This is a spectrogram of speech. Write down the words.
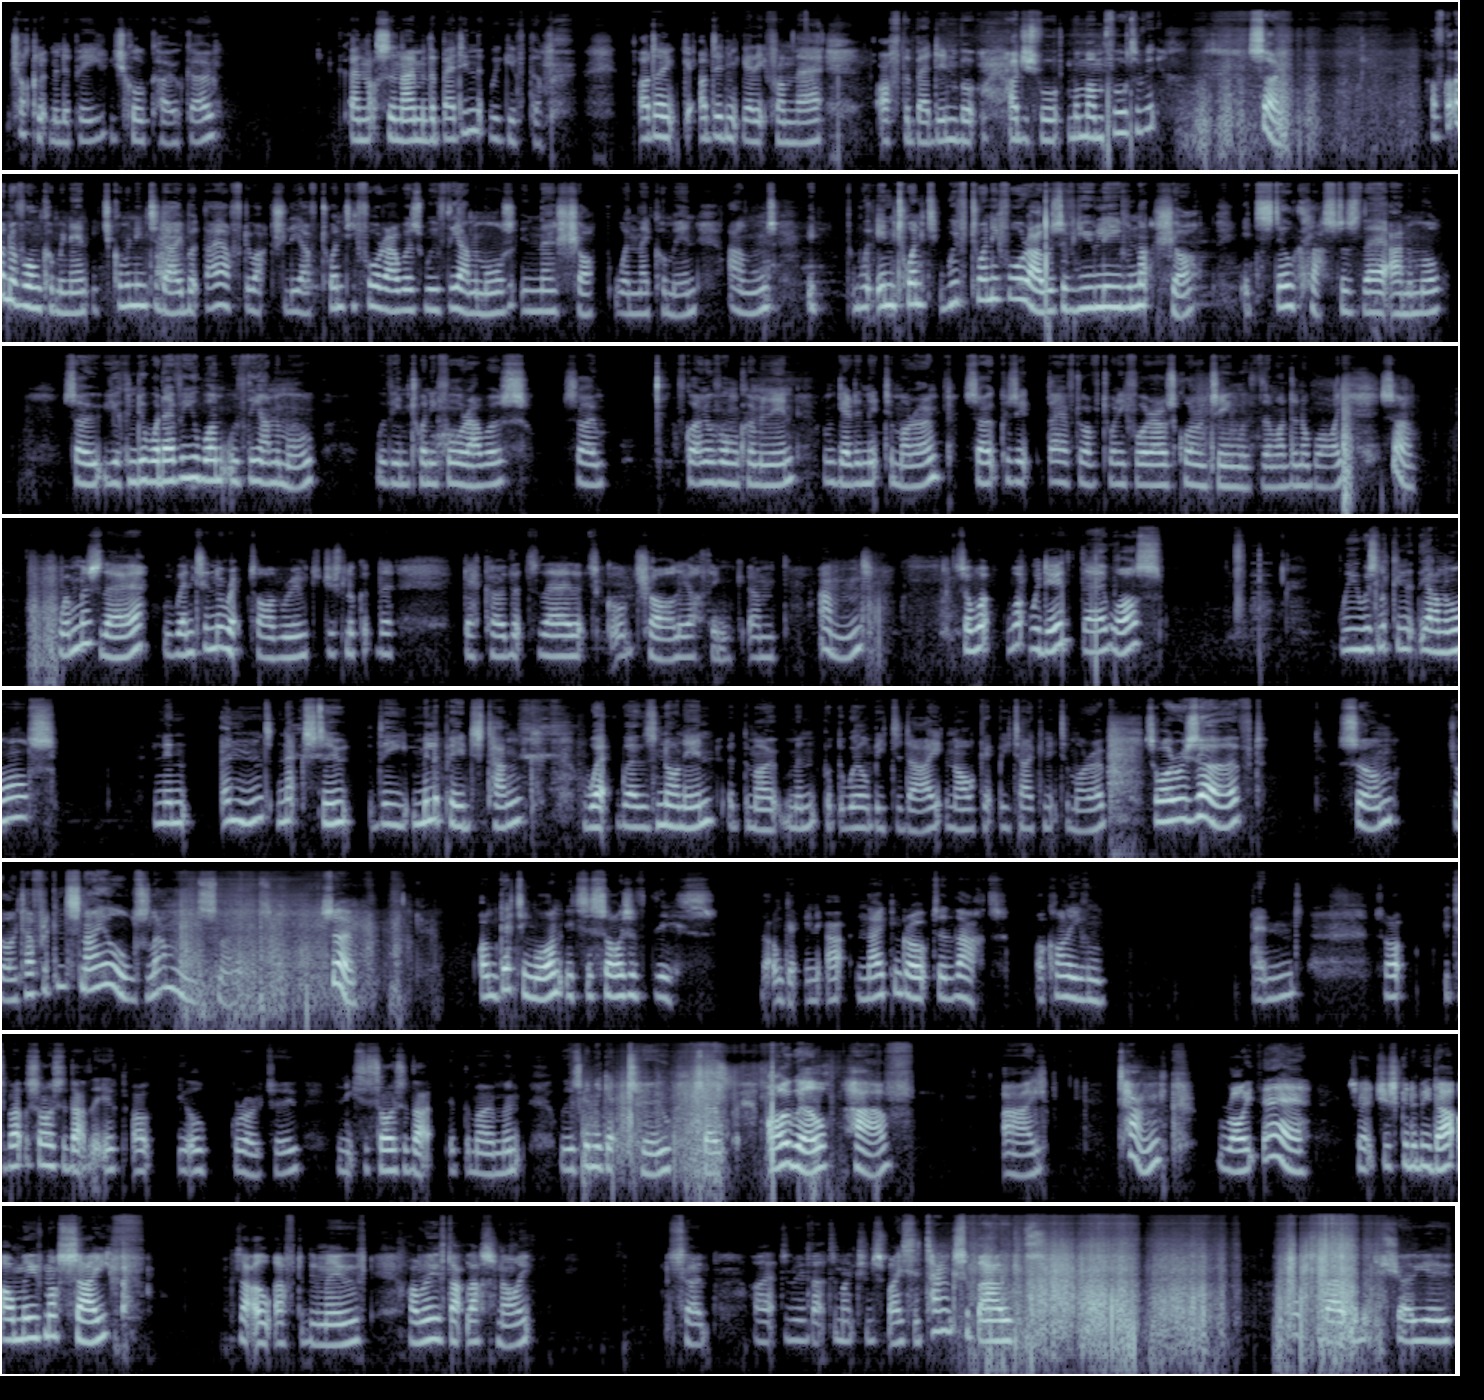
chocolate millipede, is called Coco and that's the name of the bedding that we give them. I don't get, I didn't get it from there off the bedding, but I just thought my mum thought of it. So I've got another one coming in. It's coming in today, but they have to actually have 24 hours with the animals in their shop when they come in, and it in 20 with 24 hours of you leaving that shop, it's still classed as their animal. So you can do whatever you want with the animal within 24 hours. So I've got another one coming in. I'm getting it tomorrow. So because they have to have 24 hours quarantine with them. I don't know why. So when was there, we went in the reptile room to just look at the gecko that's there. That's called Charlie, I think. Um, and so what what we did there was we was looking at the animals, and in and next to the millipedes tank, where, where there's none in at the moment, but there will be today, and I'll get be taking it tomorrow. So I reserved some giant African snails, land snails. So I'm getting one. It's the size of this that I'm getting it at, and they can grow up to that. I can't even bend. So it's about the size of that that it, uh, it'll grow to and it's the size of that at the moment. We was going to get two, so I will have a tank right there. So it's just going to be that. I'll move my safe, because that'll have to be moved. I moved that last night, so I had to move that to make some space. The tank's about, tank's about, let me just show you.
